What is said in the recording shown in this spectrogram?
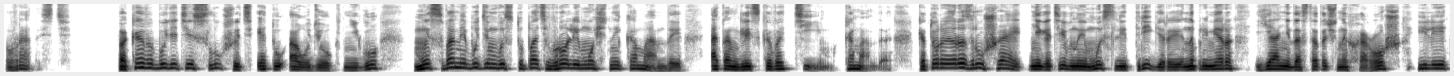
в радость. Пока вы будете слушать эту аудиокнигу, мы с вами будем выступать в роли мощной команды, от английского team — команда, которая разрушает негативные мысли-триггеры, например, «я недостаточно хорош» или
